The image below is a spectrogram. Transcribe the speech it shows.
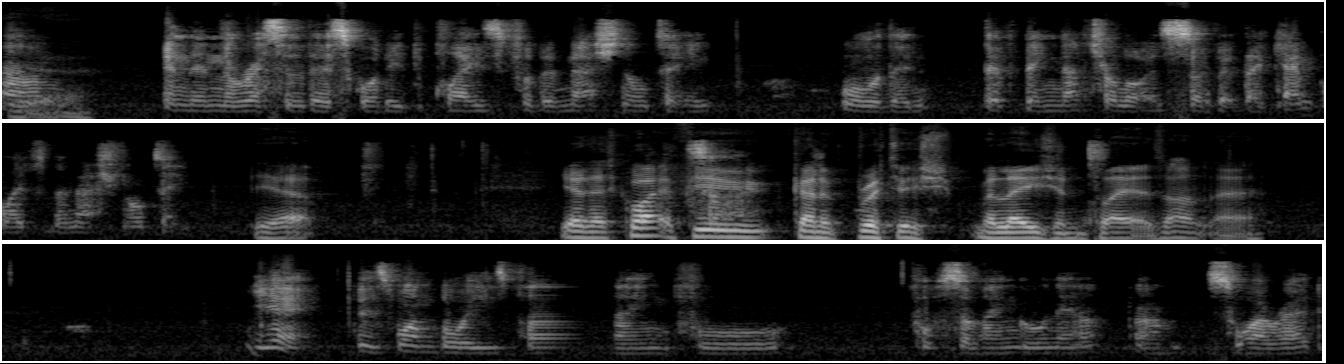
Um, yeah. And then the rest of their squad either plays for the national team, or then they've been naturalised so that they can play for the national team. Yeah. Yeah, there's quite a few kind of British Malaysian players, aren't there? Yeah, there's one boy who's playing for for Selangor now, um, Swairad.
